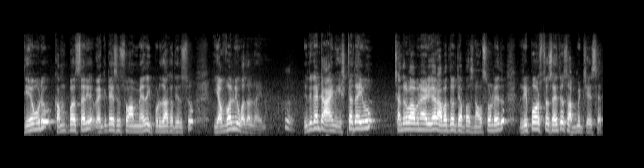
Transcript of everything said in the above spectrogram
దేవుడు కంపల్సరీ వెంకటేశ్వర స్వామి మీద ఇప్పుడు దాకా తెలుసు ఎవరిని వదలడు ఆయన. ఎందుకంటే ఆయన ఇష్టదైవం చంద్రబాబు నాయుడు గారు అబద్ధం చెప్పాల్సిన అవసరం లేదు. రిపోర్ట్స్తో సైతం సబ్మిట్ చేశారు.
